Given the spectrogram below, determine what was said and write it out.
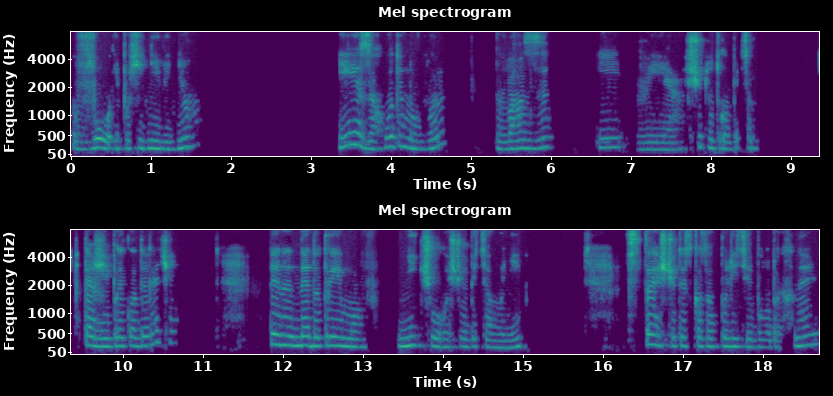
Во і похідні від нього. І заходимо в ваз і вія. Що тут робиться? Теж є приклади речень. Ти не дотримав нічого, що обіцяв мені. Все, що ти сказав поліції, було брехнею,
